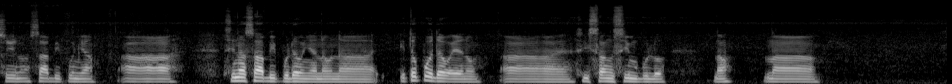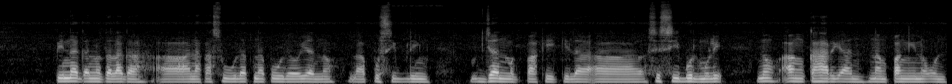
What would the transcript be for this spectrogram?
So yun ang sabi po niya, ah sinasabi po daw niya no, na ito po daw ay ano, ah, isang simbolo no, na pinag ano talaga, ah, nakasulat na po daw yan no, na posibleng diyan magpakikila ah, sisibol muli no, ang kaharian ng Panginoon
